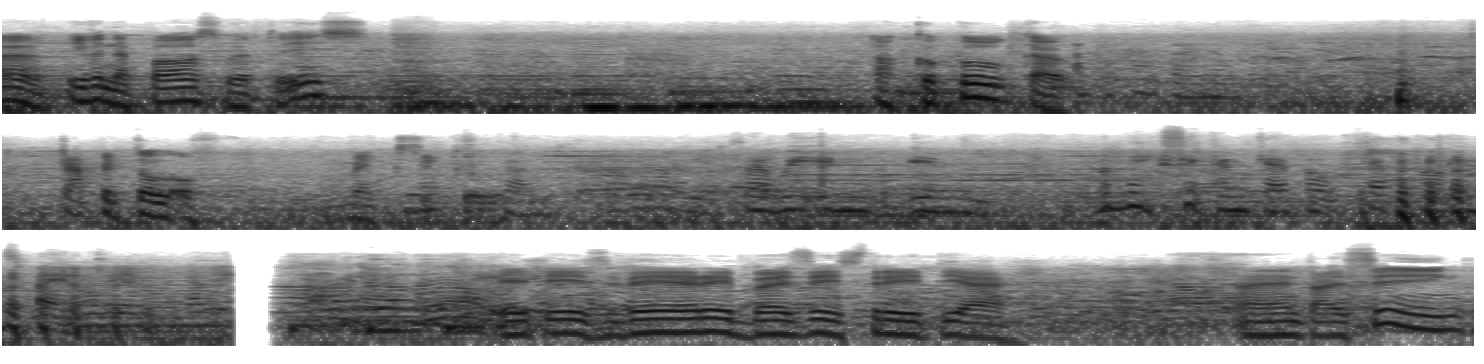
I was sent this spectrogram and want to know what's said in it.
Oh, even the password is Acapulco, Acapulco, capital of Mexico. Mexico. So we in in the Mexican capital capital in Spain. It is very busy street yeah And I think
